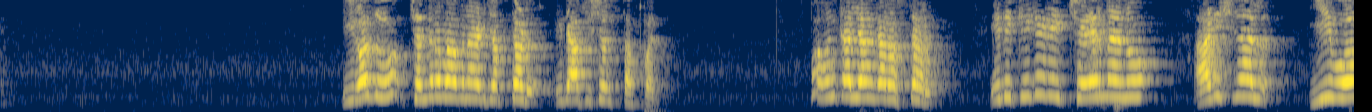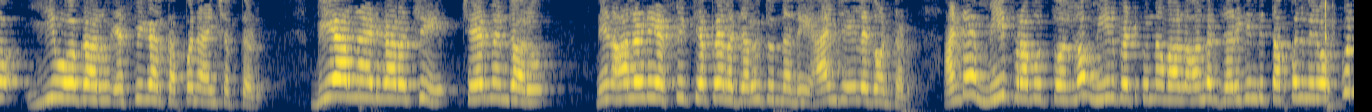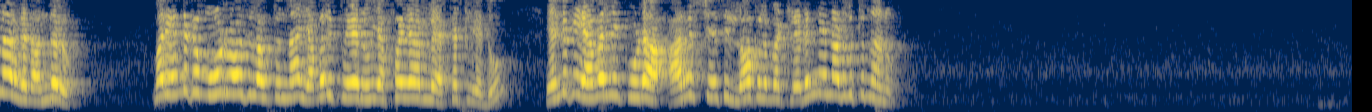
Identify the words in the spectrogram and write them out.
ఈరోజు చంద్రబాబు నాయుడు చెప్తాడు ఇది అఫీషియల్స్ తప్పని. పవన్ కళ్యాణ్ గారు వస్తారు. ఇది TTD chairman additional EO EO గారు ఎస్పీ గారు తప్పని ఆయన చెప్తాడు. బీఆర్ నాయుడు గారు వచ్చి చైర్మన్ గారు నేను ఆల్రెడీ ఎస్పీకి చెప్పేలా జరుగుతుందని ఆయన చేయలేదు అంటాడు. అంటే మీ ప్రభుత్వంలో మీరు పెట్టుకున్న వాళ్ళ వల్ల జరిగింది తప్పని మీరు ఒప్పుకున్నారు కదా అందరూ. మరి ఎందుకు మూడు రోజులు అవుతున్నా ఎవరి పేరు ఎఫ్ఐఆర్లో ఎక్కట్లేదు? ఎందుకు ఎవరిని కూడా అరెస్ట్ చేసి లోపల పెట్టలేదని నేను అడుగుతున్నాను.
